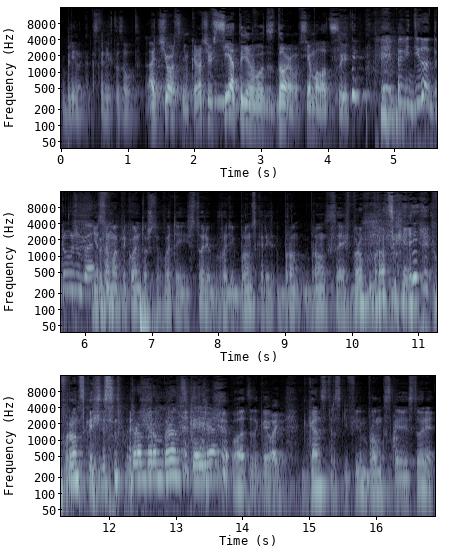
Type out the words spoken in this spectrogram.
блин, а как остальных-то зовут? А черт с ним, короче, все отыгрывают здорово, все молодцы. Победила дружба. Нет, самое прикольное то, что в этой истории вроде Бронская, Брон, Бронкская, Брон, Бронская, Бронская Бром-бром-бромская. Вот, это как гангстерский фильм, бронкская история.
